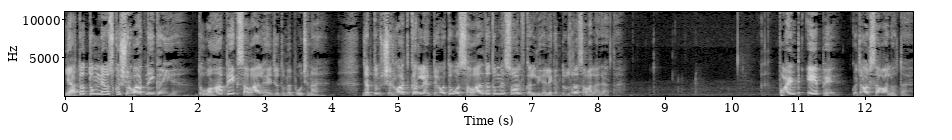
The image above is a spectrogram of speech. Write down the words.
या तो तुमने उसको शुरुआत नहीं करी है तो वहाँ पे एक सवाल है जो तुम्हें पूछना है। जब तुम शुरुआत कर लेते हो तो वो सवाल तो तुमने सॉल्व कर लिया, लेकिन दूसरा सवाल आ जाता है। पॉइंट ए पे कुछ और सवाल होता है।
